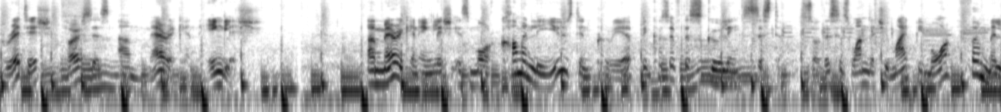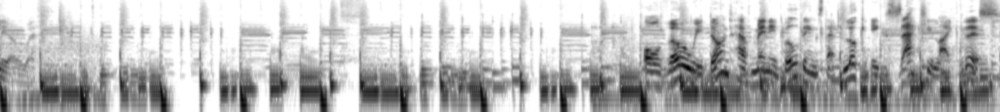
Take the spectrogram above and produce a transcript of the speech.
British versus American English. American English is more commonly used in Korea because of the schooling system, so this is one that you might be more familiar with. Although we don't have many buildings that look exactly like this,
